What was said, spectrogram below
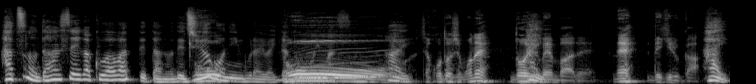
初の男性が加わってたので15人ぐらいはいたと思います。はいじゃあ今年もねどういうメンバーでね、できるかはい。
